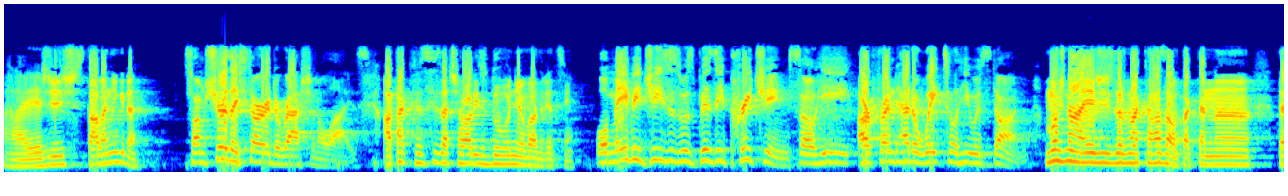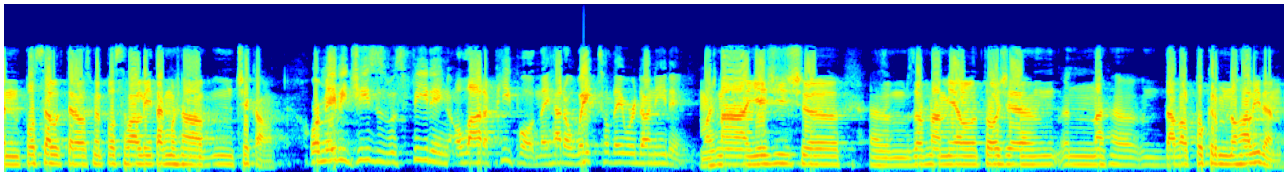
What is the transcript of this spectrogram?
A Ježíš stále nikde. So I'm sure they started to rationalize. A tak si začali zdůvodňovat věci. Well, maybe Jesus was busy preaching, so he, our friend had to wait till he was done. Možná Ježíš zrovna kázal, tak ten, ten posel, kterého jsme poslali, tak možná mm, čekal. Or maybe Jesus was feeding a lot of people and they had to wait till they were done eating. Možná Ježíš eh, eh, zrovna měl to, že mm, eh, dával pokrm mnoha lidem.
